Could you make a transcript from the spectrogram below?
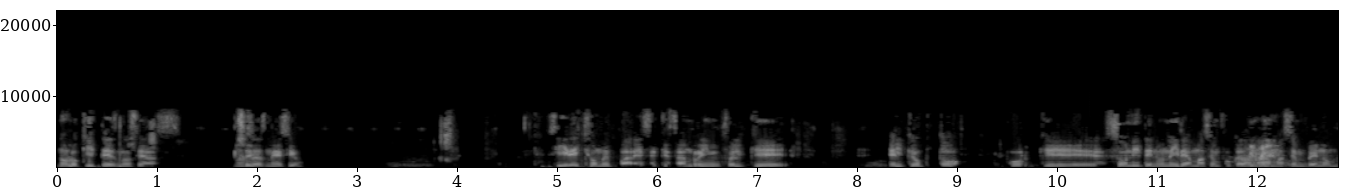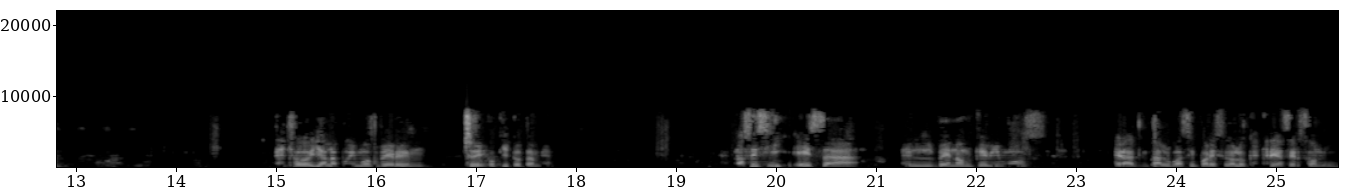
no lo quites, no seas, no Sí. seas necio. Sí, de hecho me parece que Sam Raimi fue el que, el que optó, porque Sony tenía una idea más enfocada nada más en Venom. De hecho, ya la pudimos ver en, Sí, un poquito también. No sé si esa, el Venom que vimos, era algo así parecido a lo que quería hacer Sony.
